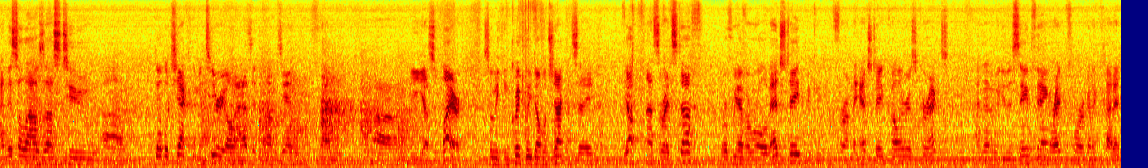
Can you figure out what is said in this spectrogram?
and this allows us to um, double check the material as it comes in from uh, the uh, supplier. So we can quickly double check and say, yep, that's the right stuff. Or if we have a roll of edge tape, we can confirm the edge tape color is correct. And then we do the same thing right before we're going to cut it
